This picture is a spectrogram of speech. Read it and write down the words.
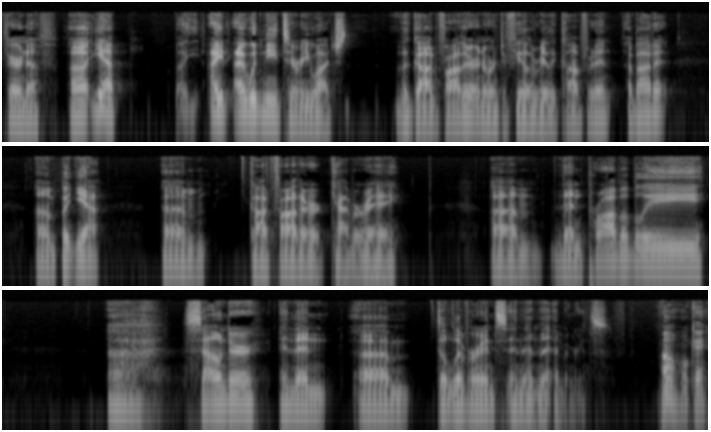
fair enough. Uh, yeah, I I would need to rewatch The Godfather in order to feel really confident about it. Um, but yeah, um, Godfather, Cabaret, um, then probably uh, Sounder, and then um, Deliverance, and then The Emigrants. Oh, okay.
